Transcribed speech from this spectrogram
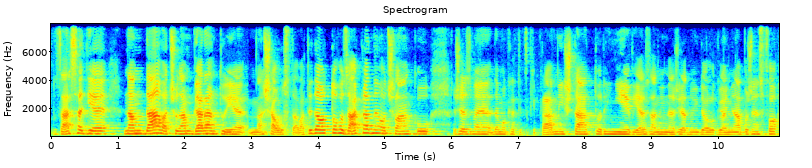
v zásade nám dáva, čo nám garantuje naša ústava. Teda od toho základného článku, že sme demokratický právny štát, ktorý nie je viazaný na žiadnu ideológiu ani náboženstvo,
